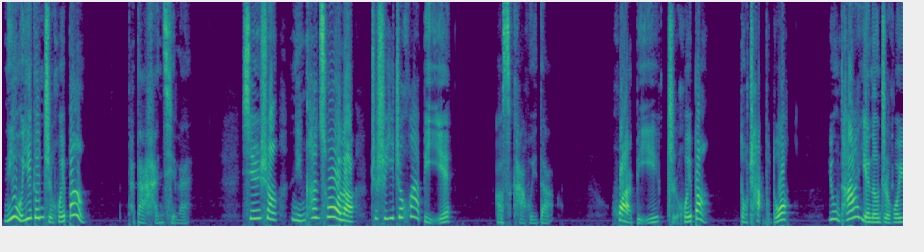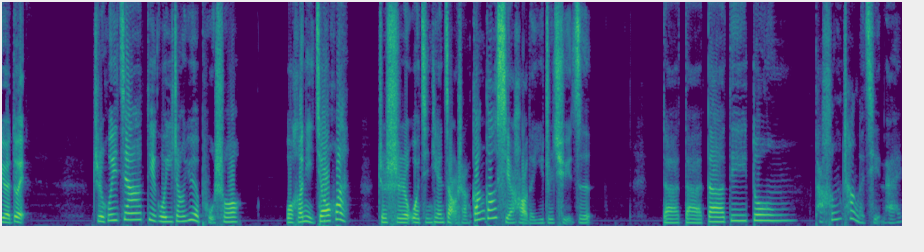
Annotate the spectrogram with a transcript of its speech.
你有一根指挥棒！”他大喊起来。“先生，您看错了，这是一支画笔。”奥斯卡回答。画笔、指挥棒都差不多，用它也能指挥乐队。指挥家递过一张乐谱，说：“我和你交换，这是我今天早上刚刚写好的一支曲子。”哒哒哒滴咚，他哼唱了起来。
